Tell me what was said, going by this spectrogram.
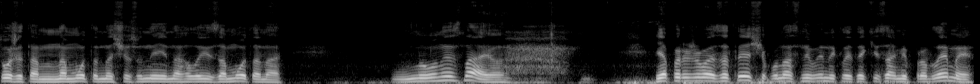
теж там намотана, щось у неї на голові замотана. Ну, не знаю. Я переживаю за те, щоб у нас не виникли такі самі проблеми,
